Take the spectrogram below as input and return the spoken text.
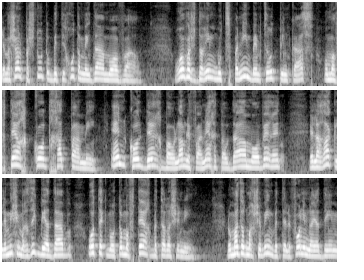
למשל פשטות ובטיחות המידע המועבר. רוב השדרים מוצפנים באמצעות פנקס ומפתח קוד חד פעמי. אין כל דרך בעולם לפענח את ההודעה המועברת, אלא רק למי שמחזיק בידיו עותק מאותו מפתח בצד השני. לעומת זאת מחשבים וטלפונים ניידים,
